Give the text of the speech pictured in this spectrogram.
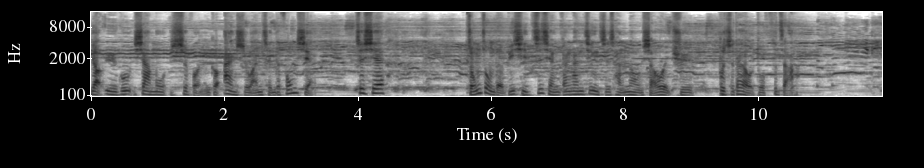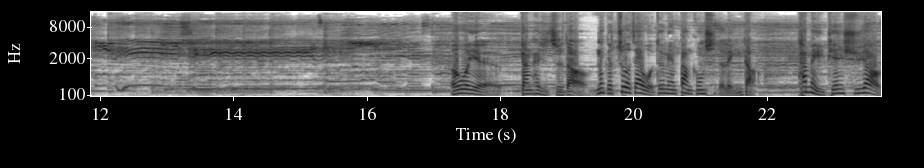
要预估项目是否能够按时完成的风险，这些种种的，比起之前刚刚进职场的那种小委屈，不知道有多复杂。而我也刚开始知道，那个坐在我对面办公室的领导，他每天需要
